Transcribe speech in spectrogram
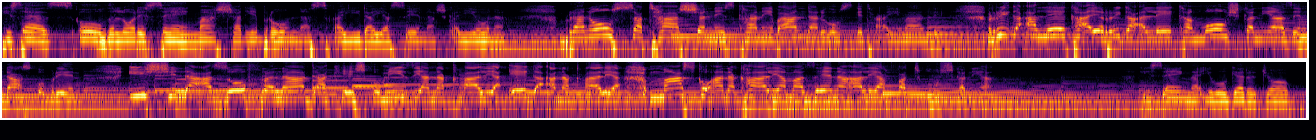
He says, Oh, the Lord is saying, Mashadi bronas kaida yasena shkadiona. Brano satasha niskani bandarigos imande. Riga aleka e riga aleka mosh kania zendasko bren. Ishinda azofra nada keshkomizi anakalia ega anakalia. Masko anakalia mazena alia fatush kania. He's saying that you will get a job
